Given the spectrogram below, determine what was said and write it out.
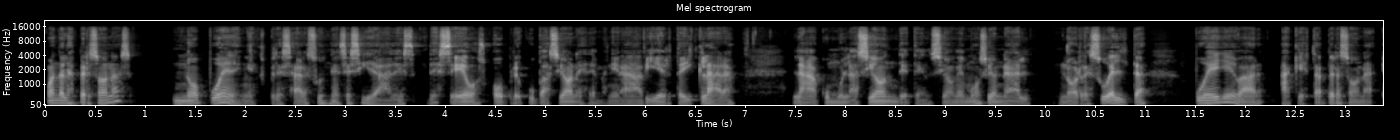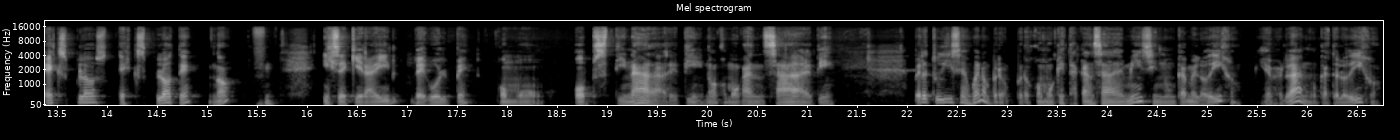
Cuando las personas no pueden expresar sus necesidades, deseos o preocupaciones de manera abierta y clara, la acumulación de tensión emocional no resuelta puede llevar a que esta persona explote, ¿no? y se quiera ir de golpe como obstinada de ti, ¿no? Como cansada de ti. Pero tú dices, bueno, pero, pero ¿cómo que está cansada de mí si nunca me lo dijo? Y es verdad, nunca te lo dijo.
